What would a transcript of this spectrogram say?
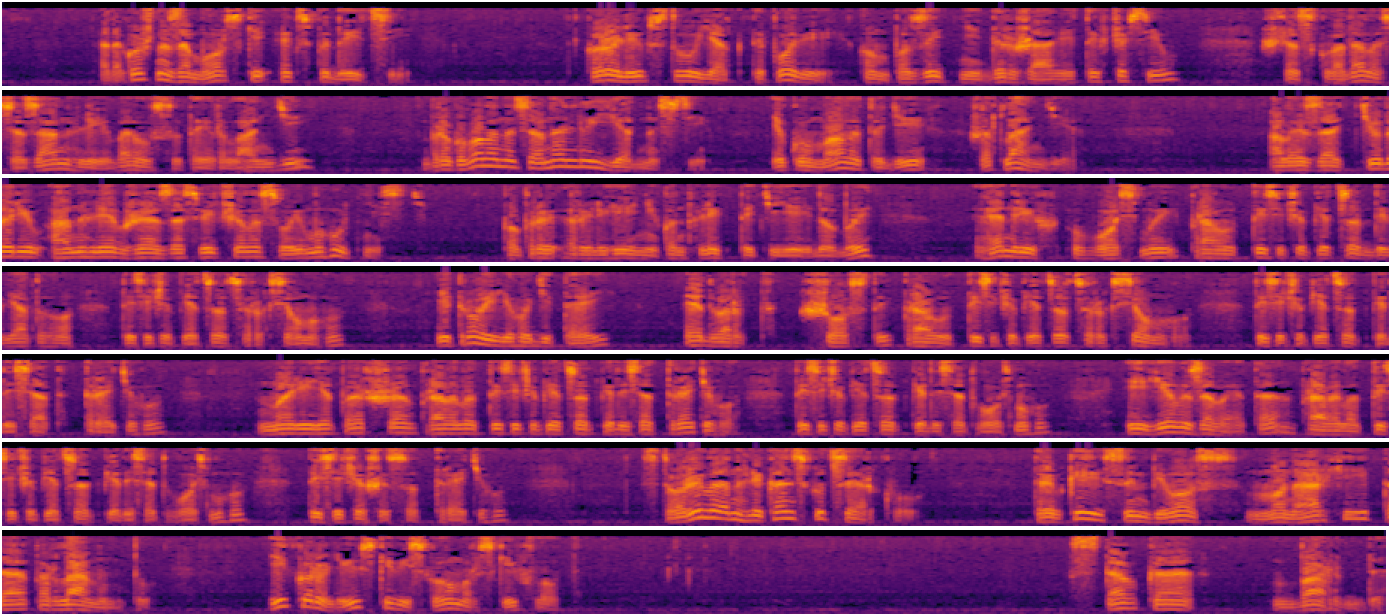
а також на заморські експедиції. Королівству, як типовій композитній державі тих часів, що складалася з Англії, Велсу та Ірландії, бракувало національної єдності, яку мала тоді Шотландія. Але за Тюдорів Англія вже засвідчила свою могутність. Попри релігійні конфлікти тієї доби, Генріх VIII, правил 1509-1547 і троє його дітей, Едвард VI, правил 1547-1553, Марія I, правила 1553-1558 і Єлизавета, правила 1558-1603, створили англіканську церкву тривкий симбіоз монархії та парламенту і Королівський військово-морський флот. Ставка Бард.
